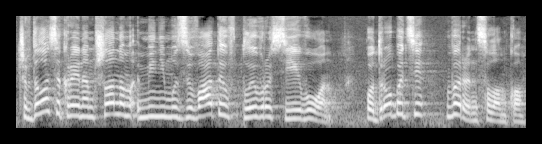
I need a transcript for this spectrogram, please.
Чи вдалося країнам-членам мінімізувати вплив Росії в ООН? Подробиці Верин Соломко.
